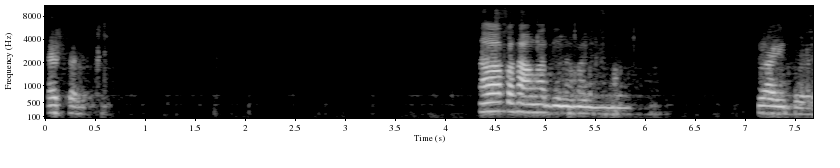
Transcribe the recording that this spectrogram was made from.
Ito lang. Nakakahanga din naman yung mga rider.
